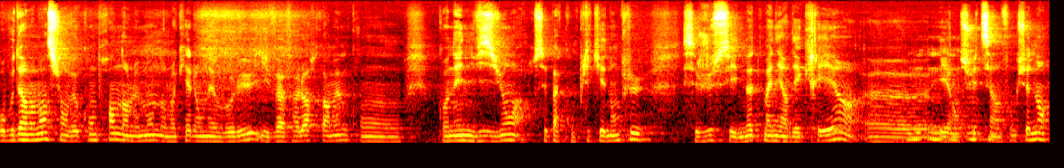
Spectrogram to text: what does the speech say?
au bout d'un moment, si on veut comprendre dans le monde dans lequel on évolue, il va falloir quand même qu'on ait une vision. Alors, c'est pas compliqué non plus. C'est juste, c'est une autre manière d'écrire. Euh, mm-hmm. et ensuite, c'est un fonctionnement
